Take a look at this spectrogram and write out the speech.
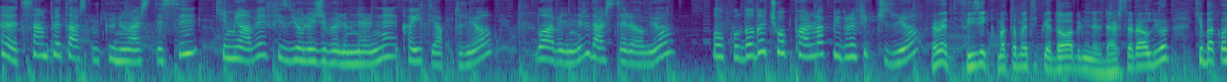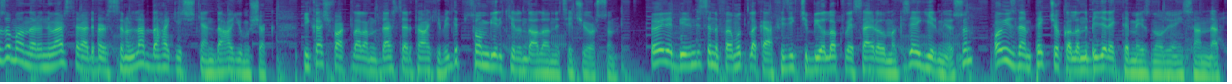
Evet, St. Petersburg Üniversitesi kimya ve fizyoloji bölümlerine kayıt yaptırıyor. Doğa bilimleri dersleri alıyor. Okulda da çok parlak bir grafik çiziyor. Evet fizik, matematik ve doğa bilimleri dersleri alıyor ki bak o zamanlar üniversitelerde sınırlar daha geçişken, daha yumuşak. Birkaç farklı alanda dersleri takip edip son 1-2 yılında alanını seçiyorsun. Öyle birinci sınıfa mutlaka fizikçi, biyolog vesaire olmak üzere girmiyorsun. O yüzden pek çok alanı bilerek de mezun oluyor insanlar.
